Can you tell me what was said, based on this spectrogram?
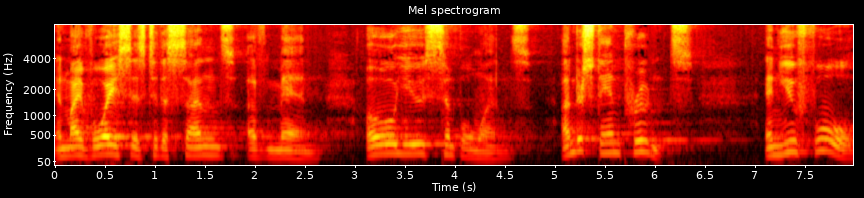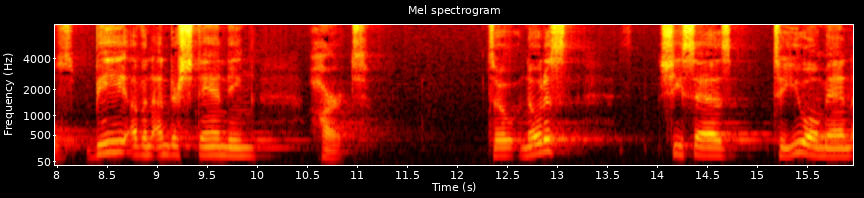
and my voice is to the sons of men. O you simple ones, understand prudence. And you fools, be of an understanding heart. So notice she says, To you, O men,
